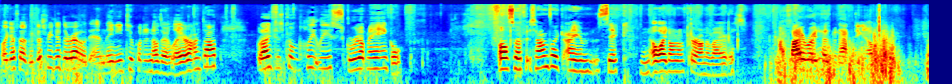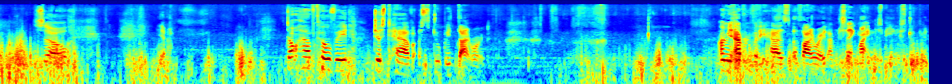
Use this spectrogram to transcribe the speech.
Like I said, they just redid the road and they need to put another layer on top. But I just completely screwed up my ankle. Also, if it sounds like I am sick, no, I don't have coronavirus. My thyroid has been acting up. So, yeah. Don't have COVID, just have a stupid thyroid. I mean, everybody has a thyroid. I'm just saying mine is being stupid.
